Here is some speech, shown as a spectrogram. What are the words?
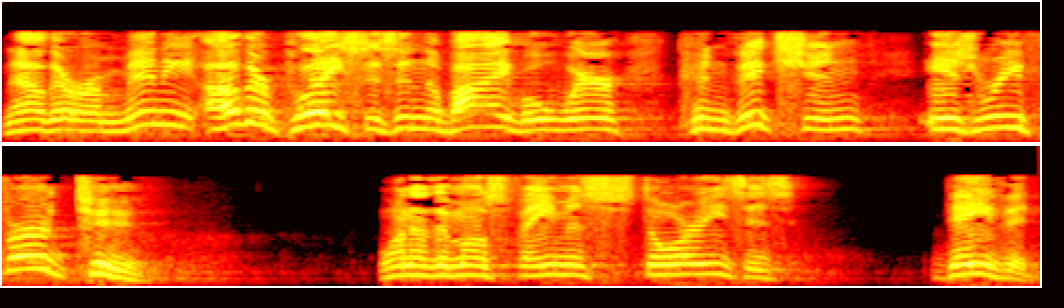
Now, there are many other places in the Bible where conviction is referred to. One of the most famous stories is David.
